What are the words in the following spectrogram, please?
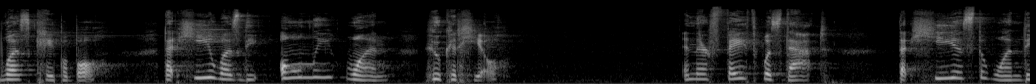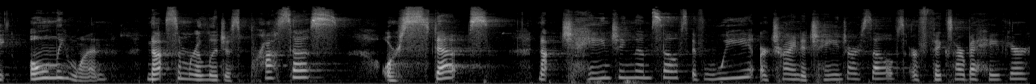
was capable, that he was the only one who could heal. And their faith was that, that he is the one, the only one, not some religious process or steps, not changing themselves. If we are trying to change ourselves or fix our behavior,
